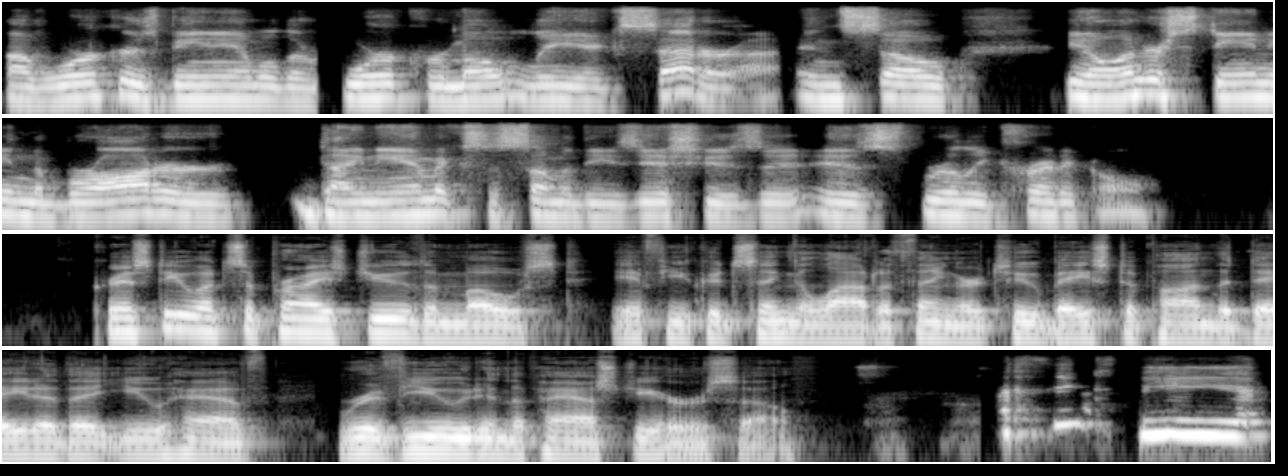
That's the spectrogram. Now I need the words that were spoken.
of workers being able to work remotely, et cetera. And so, you know, understanding the broader dynamics of some of these issues is really critical. Christy, what surprised you the most, if you could single out a thing or two based upon the data that you have reviewed in the past year or so? I think the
